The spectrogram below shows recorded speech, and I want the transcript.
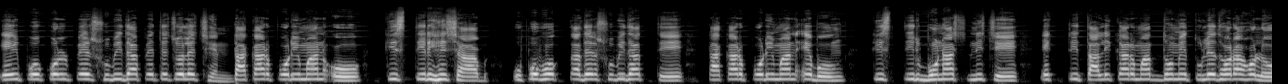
এই প্রকল্পের সুবিধা পেতে চলেছেন। টাকার পরিমাণ ও কিস্তির হিসাব উপভোক্তাদের সুবিধার্থে টাকার পরিমাণ এবং কিস্তির বোনাস নিচে একটি তালিকার মাধ্যমে তুলে ধরা হলো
